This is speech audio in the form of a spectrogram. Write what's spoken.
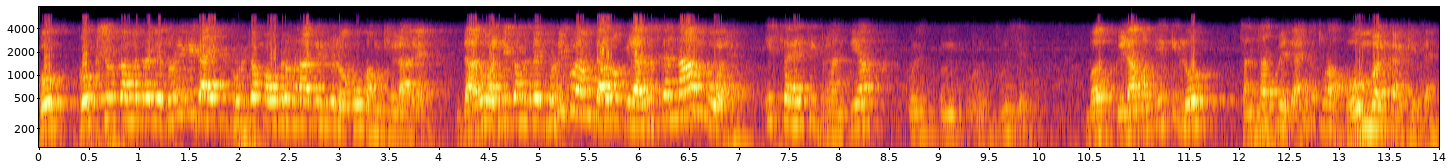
गोक्षुर का मतलब ये थोड़ी कि गाय के खुर का पाउडर बना करके लोगों को हम खिला रहे हैं। दारू हल्दी का मतलब थोड़ी को हम दारू खिला रहे हैं, उसका नाम वो है। इस तरह की भ्रांतियाँ उनसे बहुत पीड़ा होती है कि लोग संसद में जाए तो थोड़ा होमवर्क करके जाए।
